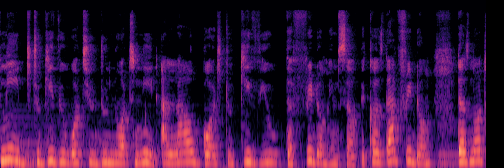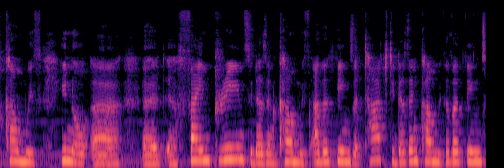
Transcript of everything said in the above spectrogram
need to give you what you do not need. Allow God to give you the freedom Himself because that freedom does not come with, you know, uh, uh, uh fine prints. It doesn't come with other things attached. It doesn't come with other things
